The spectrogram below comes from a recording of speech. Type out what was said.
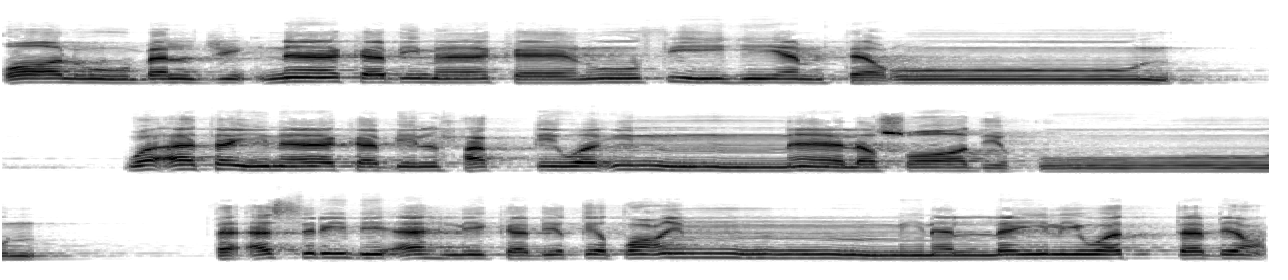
قالوا بل جئناك بما كانوا فيه يمترون. وأتيناك بالحق وإنا لصادقون. فأسر بأهلك بقطع من الليل واتبع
